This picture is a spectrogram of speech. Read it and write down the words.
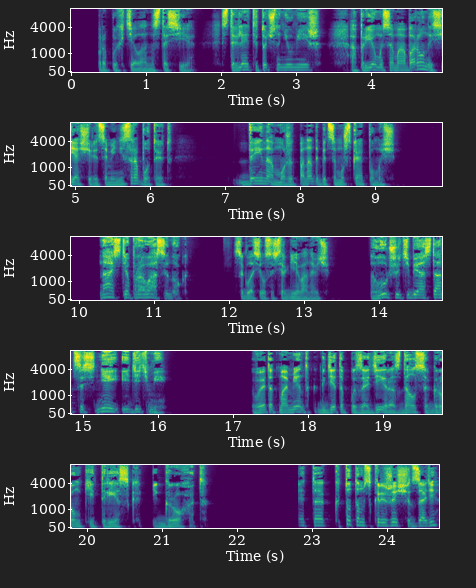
— пропыхтела Анастасия. «Стрелять ты точно не умеешь, а приемы самообороны с ящерицами не сработают. Да и нам может понадобиться мужская помощь». «Настя права, сынок», — согласился Сергей Иванович. «Лучше тебе остаться с ней и детьми». В этот момент где-то позади раздался громкий треск и грохот. «Это кто там скрежещет сзади?»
